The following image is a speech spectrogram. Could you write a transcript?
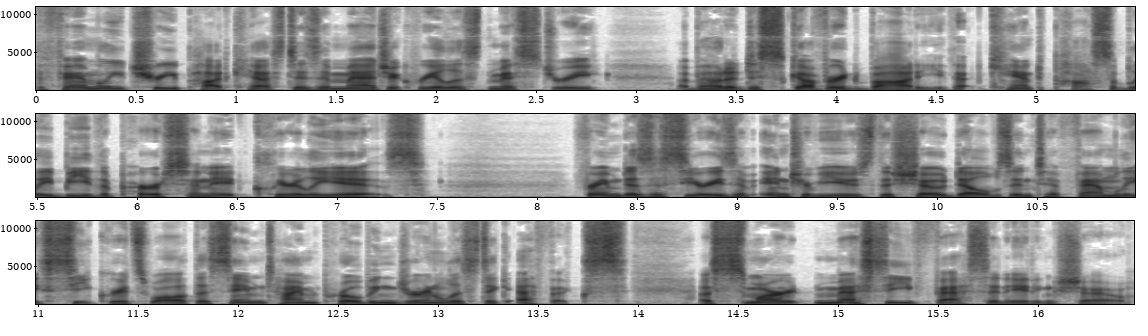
The Family Tree podcast is a magic realist mystery about a discovered body that can't possibly be the person it clearly is. Framed as a series of interviews, the show delves into family secrets while at the same time probing journalistic ethics. A smart, messy, fascinating show.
